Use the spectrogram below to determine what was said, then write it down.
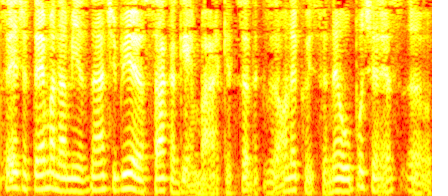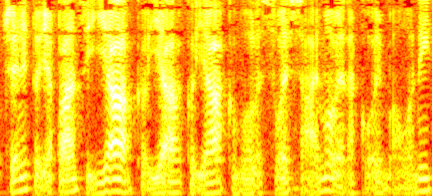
sljedeća tema nam je znači bio je Osaka Game Market. Sad za one koji su neupućeni, uh, općenito Japanci jako, jako, jako vole svoje sajmove na kojima oni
